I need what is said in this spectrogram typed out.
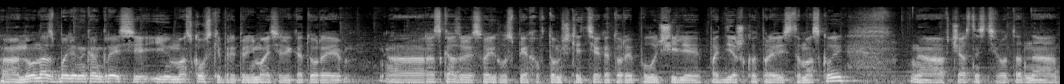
А, ну, у нас были на Конгрессе и московские предприниматели, которые а, рассказывали о своих успехах, в том числе те, которые получили поддержку от правительства Москвы. А, в частности, вот одна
